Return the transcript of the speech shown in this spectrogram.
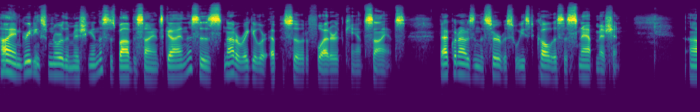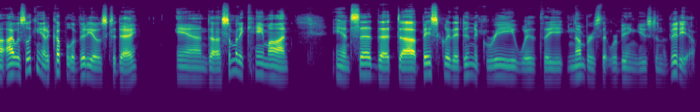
Hi, and greetings from northern Michigan. This is Bob the Science Guy, and this is not a regular episode of Flat Earth Can't Science. Back when I was in the service, we used to call this a SNAP mission. Uh, I was looking at a couple of videos today, and uh, somebody came on and said that uh, basically they didn't agree with the numbers that were being used in the video.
